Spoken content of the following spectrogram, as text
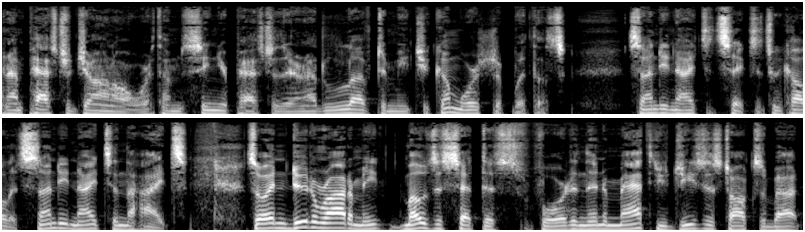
And I'm Pastor John Allworth. I'm senior pastor there, and I'd love to meet you. Come worship with us. Sunday nights at 6. It's, we call it Sunday Nights in the Heights. So in Deuteronomy, Moses set this forward, and then in Matthew, Jesus talks about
